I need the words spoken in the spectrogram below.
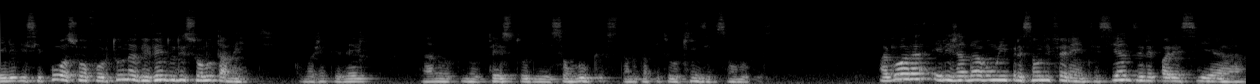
ele dissipou a sua fortuna vivendo dissolutamente, como a gente lê lá no, no texto de São Lucas, está no capítulo 15 de São Lucas. Agora ele já dava uma impressão diferente. Se antes ele parecia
